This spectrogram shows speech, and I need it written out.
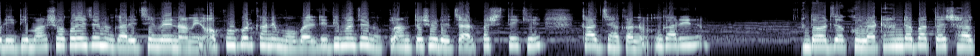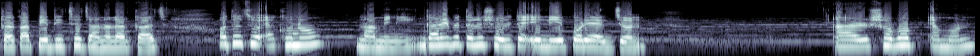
রিধিমা সকলে যেন গাড়ি ছেমে নামে। অপূর্বর কানে মোবাইল রিধিমা যেন ক্লান্ত শরীরে চারপাশে থেকে কাজ ঝাঁকানো। গাড়ির দরজা খোলা, ঠান্ডা বাতাস হালকা কাঁপিয়ে দিচ্ছে জানালার কাজ। অথচ এখনও নামেনি। গাড়ির ভেতরে শরীরটা এলিয়ে পড়ে একজন। আর স্বভাব এমন,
